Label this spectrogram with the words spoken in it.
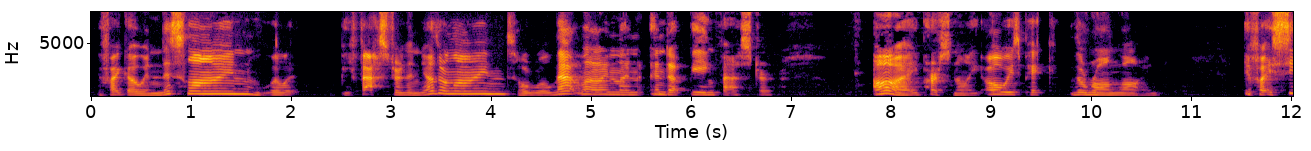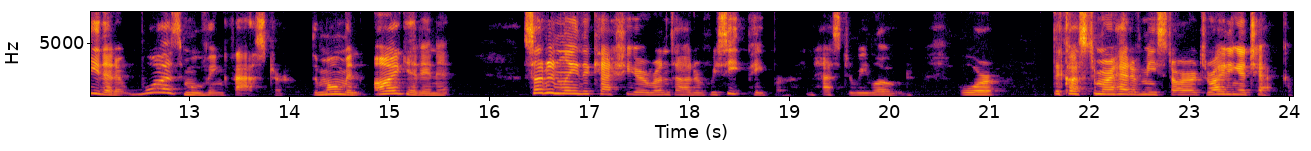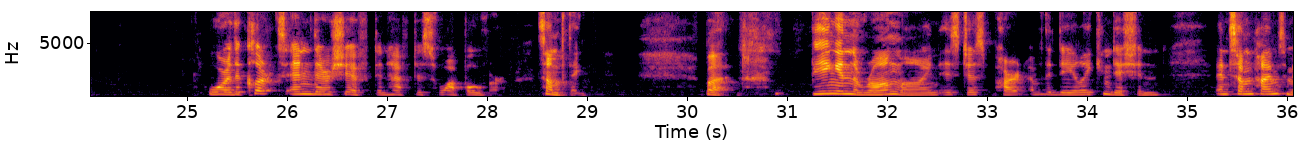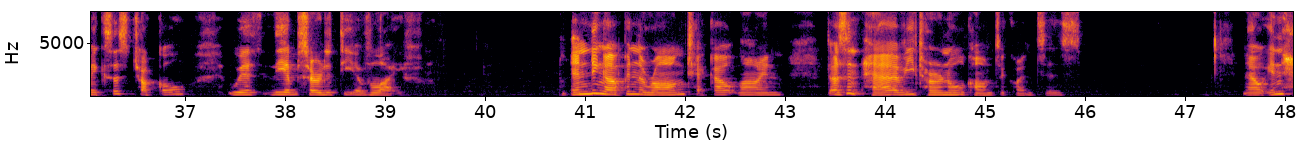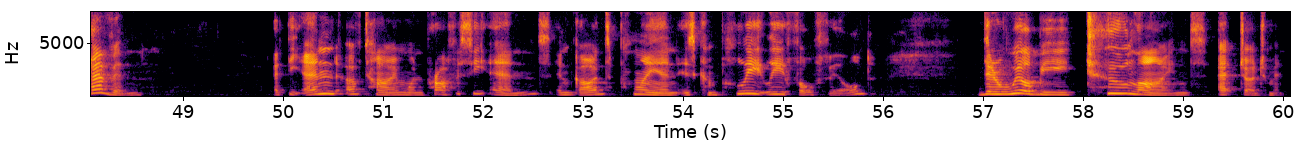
If i go in this line will it be faster than the other lines or will that line then end up being faster? I personally always pick the wrong line. If i see that it was moving faster the moment i get in it suddenly the cashier runs out of receipt paper and has to reload or the customer ahead of me starts writing a check, or the clerks end their shift and have to swap over something. But being in the wrong line is just part of the daily condition and sometimes makes us chuckle with the absurdity of life. Ending up in the wrong checkout line doesn't have eternal consequences. Now, in heaven, at the end of time, when prophecy ends and God's plan is completely fulfilled, there will be two lines at judgment.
